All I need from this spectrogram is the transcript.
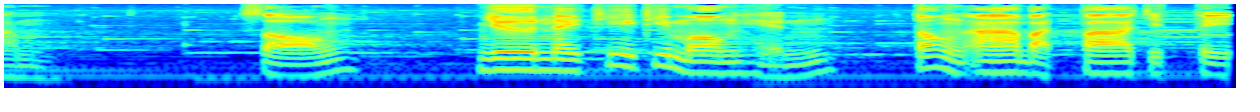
าม 2. ยืนในที่ที่มองเห็นต้องอาบัตปาจิตตี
